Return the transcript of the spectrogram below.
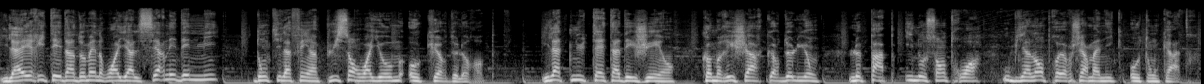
Il a hérité d'un domaine royal cerné d'ennemis, dont il a fait un puissant royaume au cœur de l'Europe. Il a tenu tête à des géants, comme Richard Cœur de Lion, le pape Innocent III ou bien l'empereur germanique Othon IV.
